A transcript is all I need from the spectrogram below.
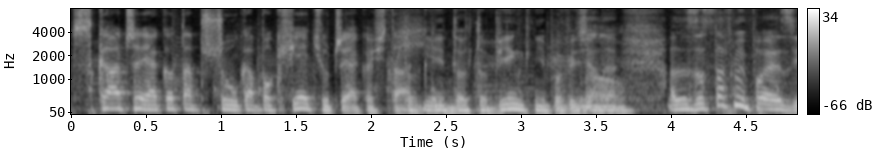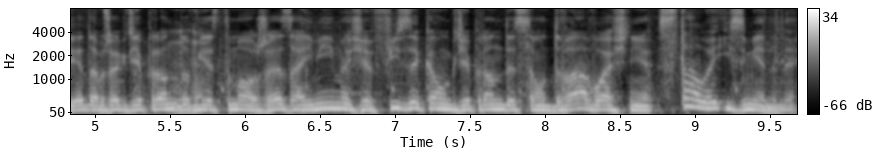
skacze jako ta pszczółka po kwieciu, czy jakoś tak. Nie, to, to pięknie powiedziane. No. Ale zostawmy poezję, dobrze, gdzie prądów Mhm. jest morze. Zajmijmy się fizyką, gdzie prądy są dwa, właśnie stały i zmienny.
